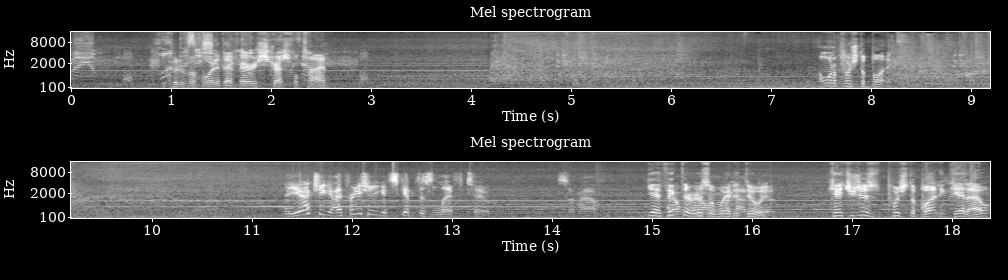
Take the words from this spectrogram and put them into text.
ma'am? we could have avoided that very stressful time. I want to push the button. Are You actually, I'm pretty sure you can skip this lift too, somehow. Yeah, I think there I is a don't way know to do to it. do Can't you just push the button and get out?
